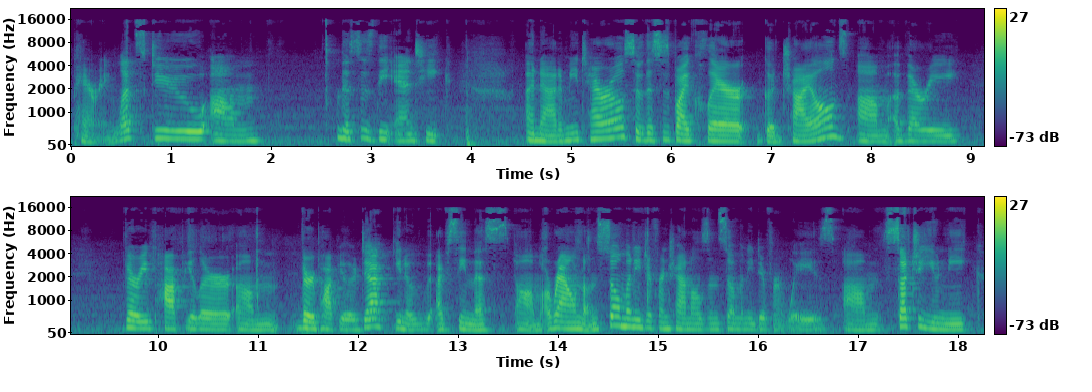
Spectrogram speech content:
pairing. Let's do, um, this is the Antique Anatomy Tarot. So this is by Claire Goodchild, um, a very very popular, um, very popular deck. You know, I've seen this um, around on so many different channels in so many different ways. Um, such a unique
